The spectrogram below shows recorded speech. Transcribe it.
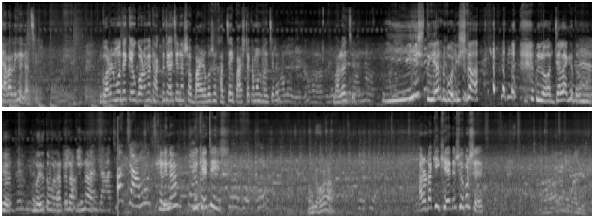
মেলা লেগে গেছে। ঘরের মধ্যে কেউ গরমে থাকতে চাইছে না সব বাইরে বসে খাচ্ছে। এই পাশটা কেমন হয়েছে রে? ভালো হয়েছে? ইস তুই আর বলিস না। লজ্জা লাগে তোর মুখে। বলছি তোমার হাতে রান্না। খেলি না? তুই খেয়েছিস? হবে না? আর ওটা কি খেয়ে দে শুয়ে পড়ছে? মোবাইল দেখতে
